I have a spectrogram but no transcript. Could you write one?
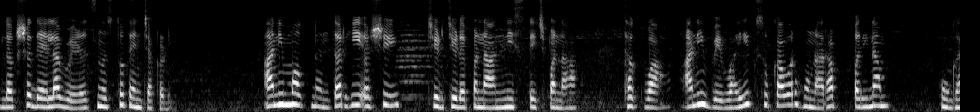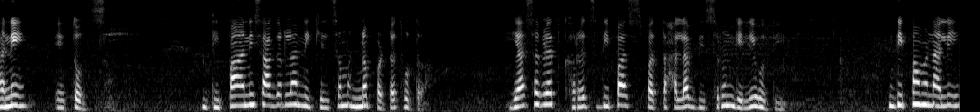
लक्ष द्यायला वेळच नसतो त्यांच्याकडे. आणि मग नंतर ही अशी चिडचिडेपणा निस्तेजपणा थकवा आणि वैवाहिक सुखावर होणारा परिणाम ओघाने येतोच. दीपा आणि सागरला निखिलचं म्हणणं पटत होतं. या सगळ्यात खरंच दीपा स्वतःला विसरून गेली होती. दीपा म्हणाली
